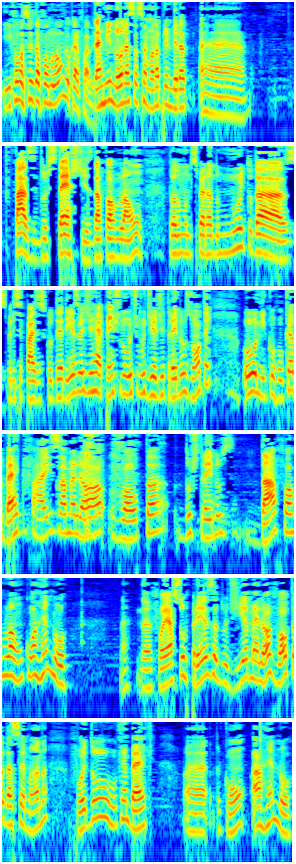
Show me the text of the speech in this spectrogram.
e informações da Fórmula 1, meu caro Fábio? Terminou nessa semana a primeira é, fase dos testes da Fórmula 1. Todo mundo esperando muito das principais escuderias, mas de repente, no último dia de treinos ontem, o Nico Huckenberg faz a melhor volta dos treinos da Fórmula 1 com a Renault. né? Foi a surpresa do dia, melhor volta da semana foi do Huckenberg é, com a Renault.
